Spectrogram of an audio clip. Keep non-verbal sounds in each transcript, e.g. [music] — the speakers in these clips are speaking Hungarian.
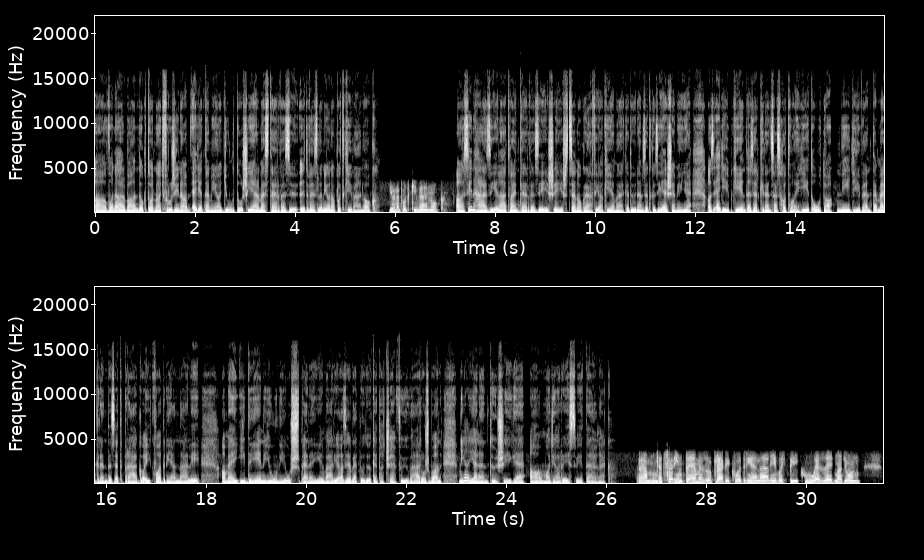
A vonalban dr. Nagy Fruzsina, egyetemi adjunktus, jelmeztervező. Üdvözlöm, jó napot kívánok! Jó napot kívánok! A színházi látványtervezés és scenográfia kiemelkedő nemzetközi eseménye az egyébként 1967 óta négy évente megrendezett prágai quadriennálé, amely idén június elején várja az érdeklődőket a cseh fővárosban. Mi a jelentősége a magyar részvételnek? Hát szerintem ez a Prágai Quadriennálé, vagy PQ, ez egy nagyon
